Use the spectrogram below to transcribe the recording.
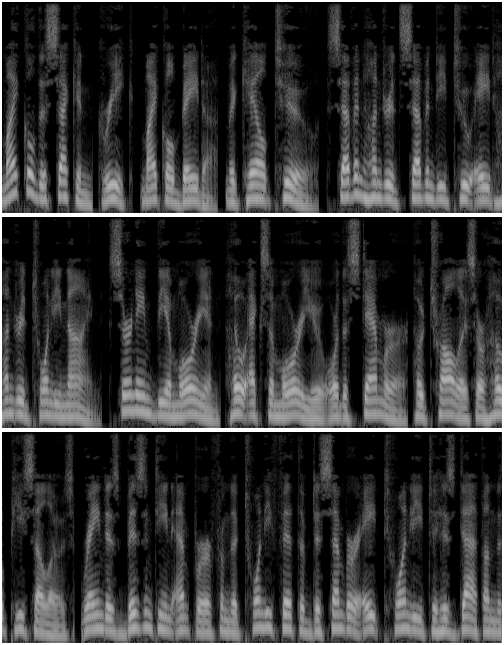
Michael II Greek, Michael Beta, Mikhail II, 770–829, surnamed the Amorian Ho ex Amoriu or the Stammerer Hotralis or Ho Piselos, reigned as Byzantine emperor from 25 December 820 to his death on 2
